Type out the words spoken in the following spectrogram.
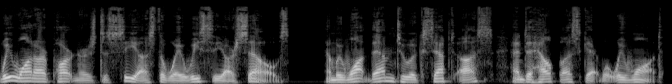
We want our partners to see us the way we see ourselves, and we want them to accept us and to help us get what we want.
